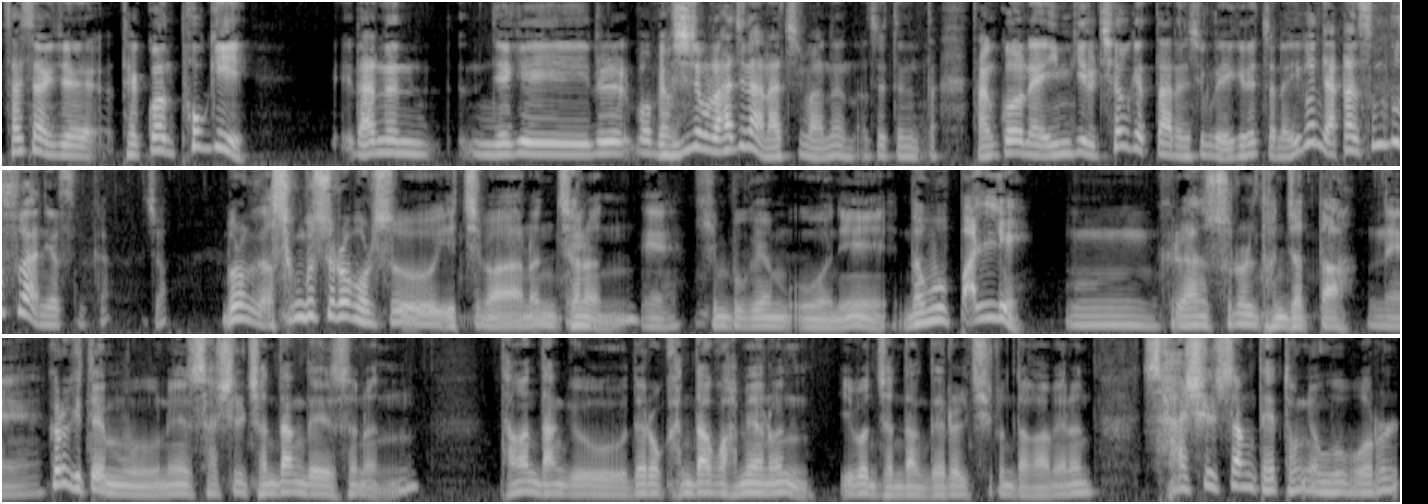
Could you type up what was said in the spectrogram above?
사실상 이제 대권 포기 라는 얘기를 뭐 명시적으로 하지는 않았지만은 어쨌든 당권의 임기를 채우겠다는 식으로 얘기를 했잖아요. 이건 약간 승부수 아니었습니까? 그죠? 물론 승부수로 볼 수 있지만은 저는 예. 김부겸 의원이 너무 빨리 음, 그러한 수를 던졌다. 네. 그렇기 때문에 사실 전당대에서는 당헌 당규대로 간다고 하면은 이번 전당대를 치른다고 하면은 사실상 대통령 후보를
